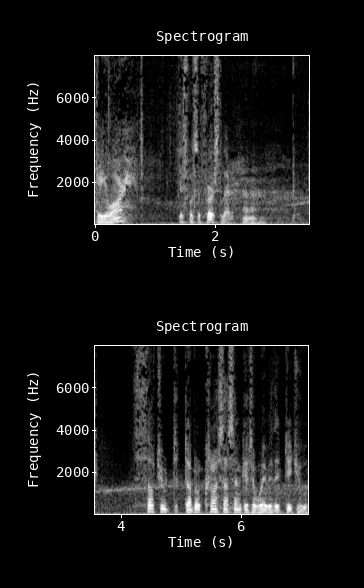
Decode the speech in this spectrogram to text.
Here you are. This was the first letter. Ah. Thought you'd double-cross us and get away with it, did you?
